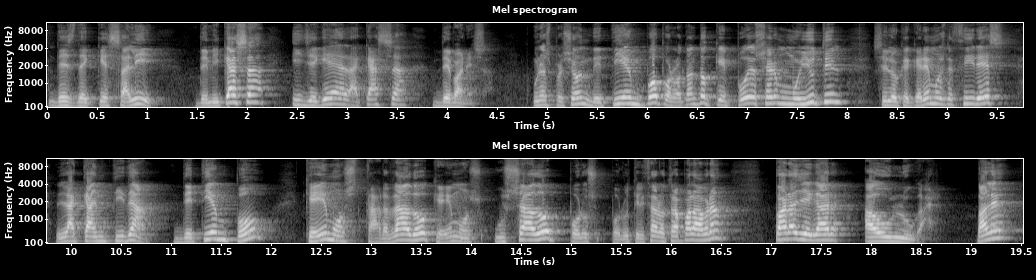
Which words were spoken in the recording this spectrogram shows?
desde que salí de mi casa y llegué a la casa de Vanessa. Una expresión de tiempo, por lo tanto, que puede ser muy útil si lo que queremos decir es la cantidad de tiempo que hemos tardado, que hemos usado, por, por utilizar otra palabra, para llegar a un lugar, ¿vale?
